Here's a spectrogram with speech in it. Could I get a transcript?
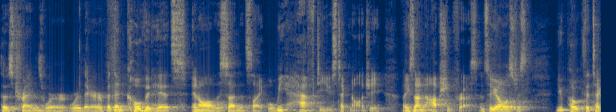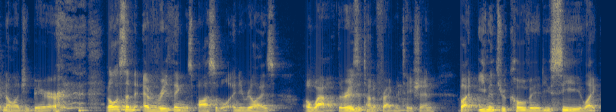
those trends were were there. But then covid hits and all of a sudden it's like well we have to use technology. Like it's not an option for us. And so you almost just you poke the technology bear and all of a sudden everything was possible and you realize oh wow there is a ton of fragmentation but even through COVID, you see like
